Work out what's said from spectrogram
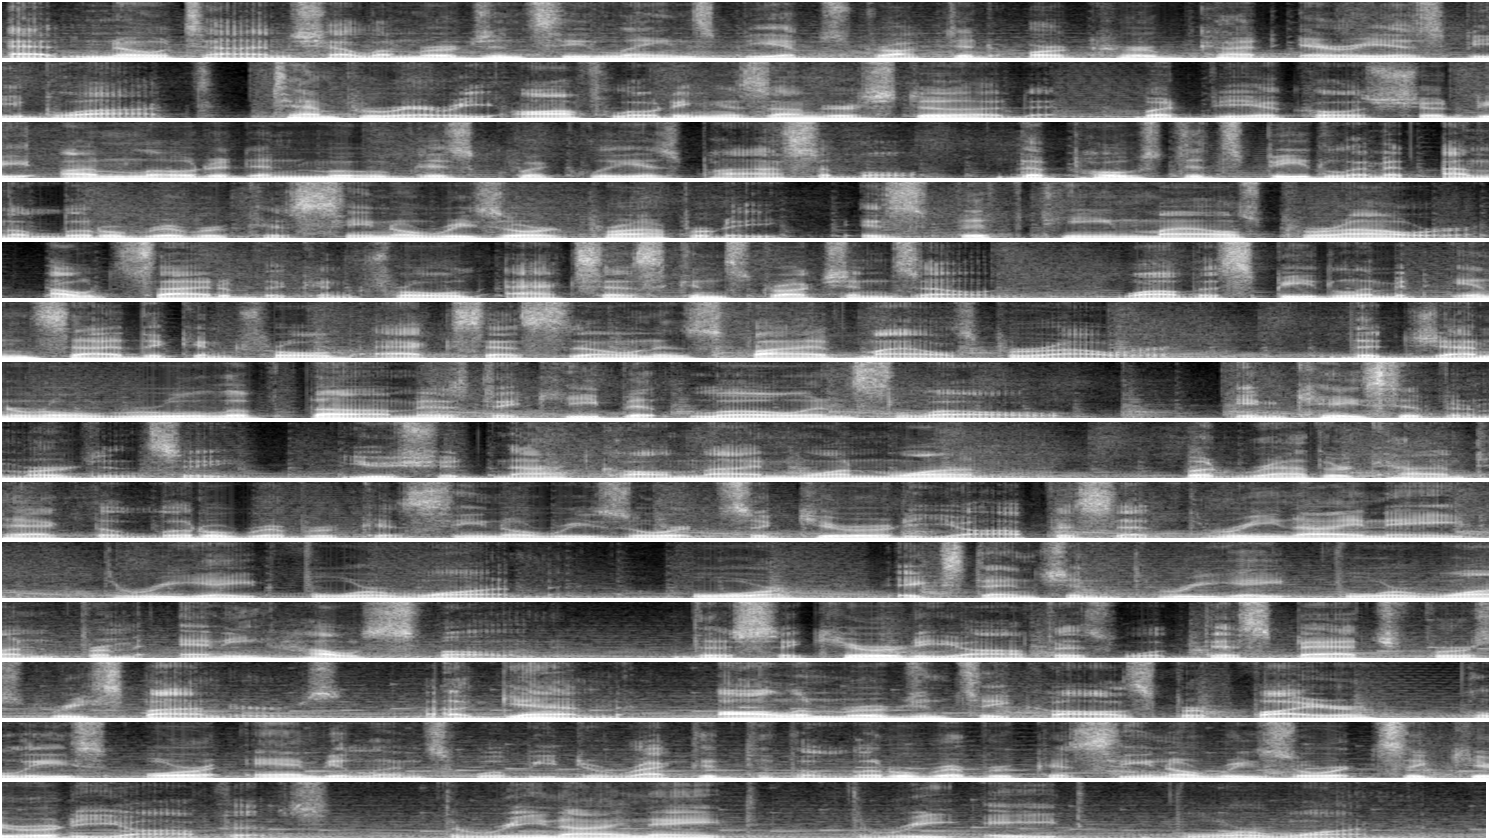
At no time shall emergency lanes be obstructed or curb cut areas be blocked. Temporary offloading is understood, but vehicles should be unloaded and moved as quickly as possible. The posted speed limit on the Little River Casino Resort property is 15 miles per hour outside of the controlled access construction zone, while the speed limit inside the controlled access zone is 5 miles per hour. The general rule of thumb is to keep it low and slow. In case of emergency, you should not call 911 but rather contact the Little River Casino Resort Security Office at 398-3841 or extension 3841 from any house phone. The security office will dispatch first responders. Again, all emergency calls for fire, police, or ambulance will be directed to the Little River Casino Resort Security Office, 398-3841.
